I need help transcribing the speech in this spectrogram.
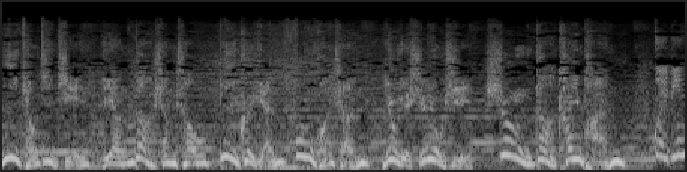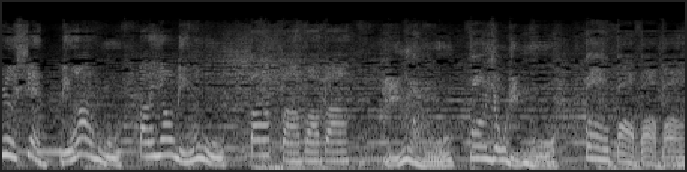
一条地铁、两大商超，碧桂园凤凰城六月十六日盛大开盘。贵宾热线零二五八幺零五八八八八零二五八幺零五八八八八。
